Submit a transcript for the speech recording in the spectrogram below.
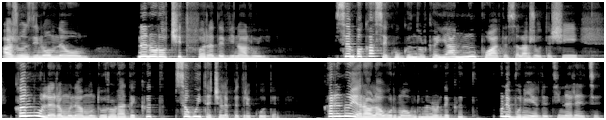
ajuns din om neom, nenorocit fără de vina lui. Se împăcase cu gândul că ea nu poate să-l ajute și că nu le rămâne amândurora decât să uite cele petrecute, care nu erau la urmă urmelor decât o nebunie de tinerețe.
